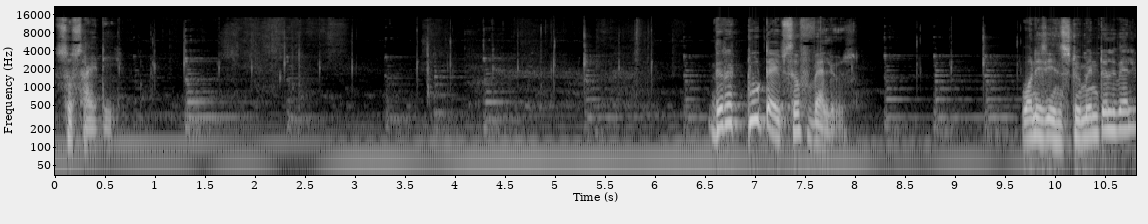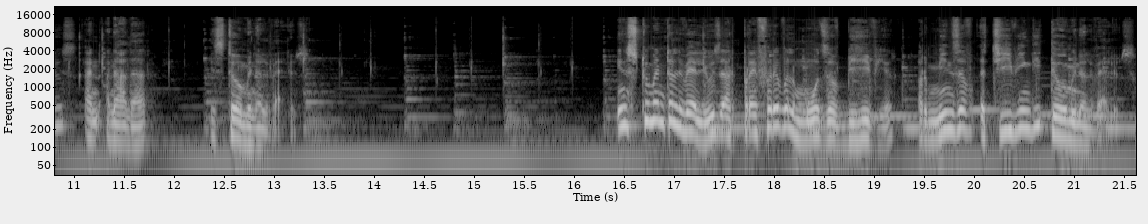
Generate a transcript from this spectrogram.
society. There are two types of values one is instrumental values and another is terminal values. Instrumental values are preferable modes of behavior or means of achieving the terminal values.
